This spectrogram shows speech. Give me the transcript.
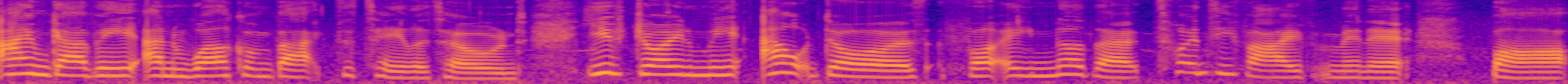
I'm Gabby and welcome back to Taylor Toned. You've joined me outdoors for another 25 minute barre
